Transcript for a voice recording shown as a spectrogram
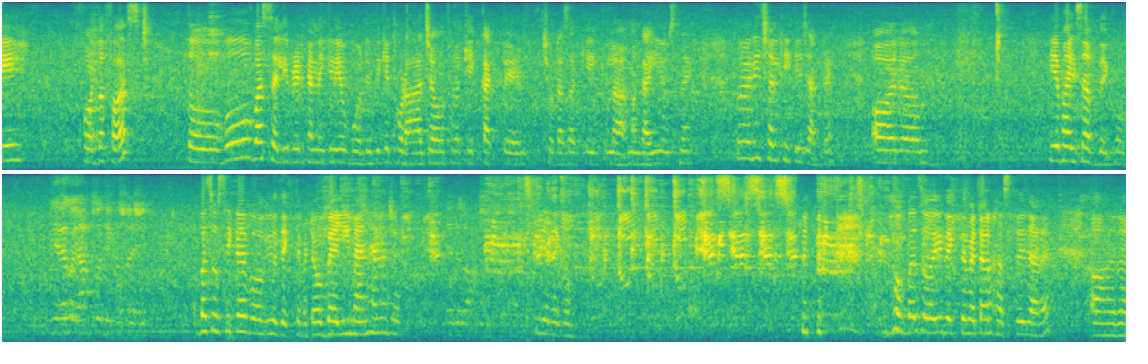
for the first तो वो बस सेलिब्रेट करने के लिए वो बोल रही थी कि थोड़ा आ जाओ थोड़ा केक काटते हैं छोटा सा केक मंगाई है उसने। तो मैं बोली चल ठीक है जाते हैं। और ये भाई साहब देखो। ये देखो यहाँ तो दिखता है बस उसी का वो भी देखते बेटा वो बेली मैन है ना जो? ये देखो। ये देखो। वो बस वही देखते बेटा और हँसते जा रहा है। और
